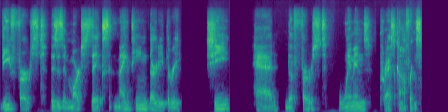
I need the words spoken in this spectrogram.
the first, this is in March 6, 1933. She had the first women's press conference.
